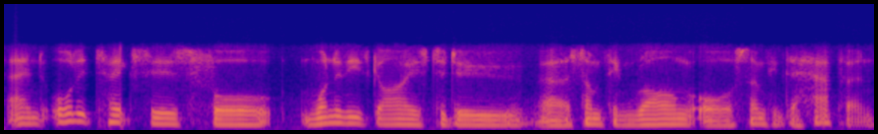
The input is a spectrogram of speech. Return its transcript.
And all it takes is for one of these guys to do uh, something wrong or something to happen,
